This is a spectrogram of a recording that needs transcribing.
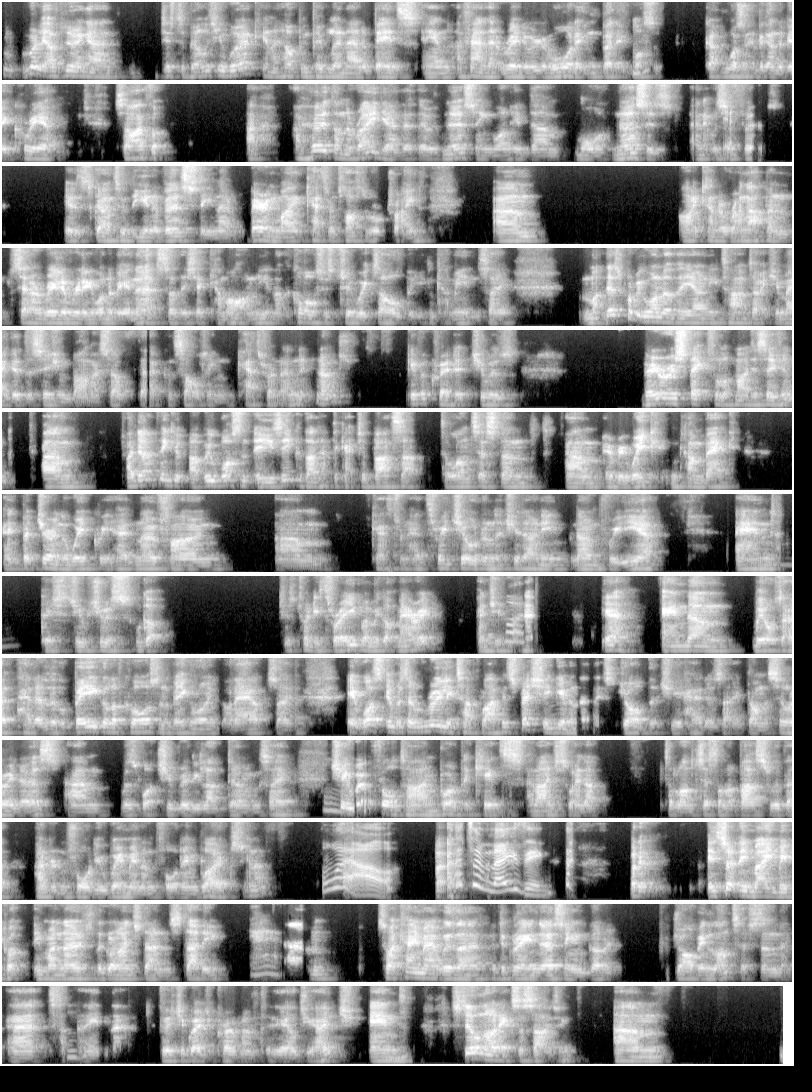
really, I was doing a disability work and helping people in and out of beds, and I found that really rewarding. But it Mhm. wasn't wasn't ever going to be a career. So I thought I, I heard on the radio that there was nursing wanted um, more nurses, and it was Yeah. the first. It was going through the university. Now, bearing in mind Catherine's hospital trained, um, I kind of rung up and said I really, really want to be a nurse. So they said, "Come on, you know, the course is two weeks old, but you can come in." So my, that's probably one of the only times I actually made a decision by myself without consulting Catherine. And you know, give her credit; she was very respectful of my decision. Um, I don't think it, it wasn't easy because I'd have to catch a bus up to Launceston um, every week and come back. And but during the week we had no phone. Um, Catherine had three children that she'd only known for a year, and because she she was we got she was 23 when we got married and she What? yeah and um we also had a little beagle of course and the beagle always got out so it was it was a really tough life especially given that this job that she had as a domiciliary nurse um was what she really loved doing so Mm. she worked full time brought up the kids and i just went up to Launceston on a bus with 140 women and 14 blokes you know Wow, but that's amazing. but it, it certainly made me put in my nose to the grindstone and study. Yeah. Um, so I came out with a, a degree in nursing and got a job in Launceston at Mhm. a first year graduate program for the LGH and Mhm. still not exercising. Um,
